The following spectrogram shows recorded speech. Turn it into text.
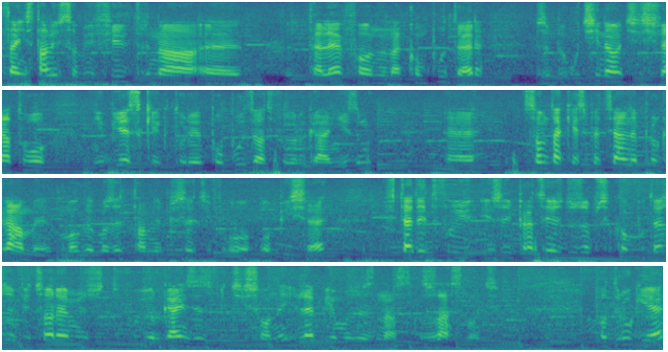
zainstaluj sobie filtr na e, telefon, na komputer, żeby ucinał Ci światło niebieskie, które pobudza Twój organizm. E, są takie specjalne programy, mogę, może tam napisać w opisie. Wtedy twój, jeżeli pracujesz dużo przy komputerze, wieczorem już twój organizm jest wyciszony i lepiej znas- zasnąć. Po drugie,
